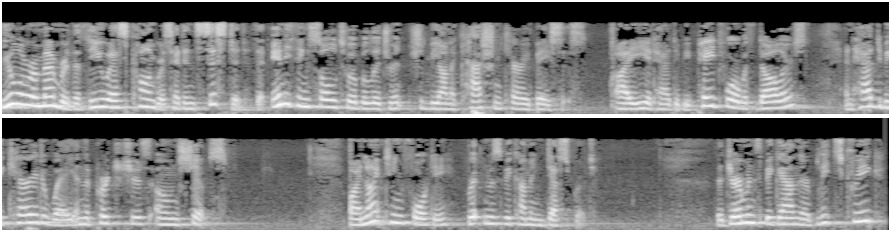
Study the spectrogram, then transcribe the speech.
You will remember that the U.S. Congress had insisted that anything sold to a belligerent should be on a cash and carry basis, i.e., it had to be paid for with dollars and had to be carried away in the purchaser's own ships. By 1940, Britain was becoming desperate. The Germans began their blitzkrieg,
